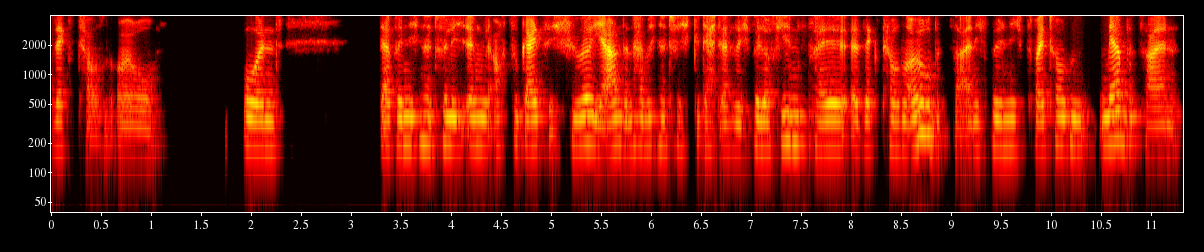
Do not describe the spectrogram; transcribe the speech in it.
6000 Euro. Und da bin ich natürlich irgendwie auch zu geizig für. Ja, und dann habe ich natürlich gedacht, also ich will auf jeden Fall 6000 äh, Euro bezahlen. Ich will nicht 2000 mehr bezahlen.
